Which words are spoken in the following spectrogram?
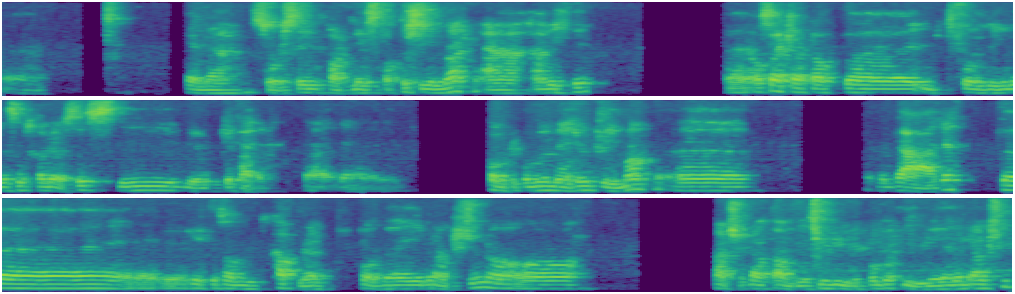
uh, hele sourcing partner-strategien der er, er viktig. Og så er det klart at utfordringene som skal løses, de blir jo ikke færre. Det er, kommer til å komme mer om klima. Eh, det er et uh, lite sånn kappløp både i bransjen og, kanskje blant andre som lurer på å gå inn i denne bransjen.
